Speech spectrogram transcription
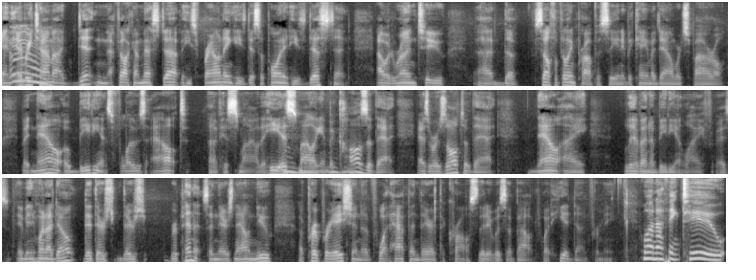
And every mm. time I didn't, I felt like I messed up. He's frowning, he's disappointed, he's distant. I would run to uh, the self fulfilling prophecy and it became a downward spiral. But now obedience flows out of his smile, that he is mm-hmm. smiling. And mm-hmm. because of that, as a result of that, now I live an obedient life. As I mean, when I don't, that there's there's repentance and there's now new appropriation of what happened there at the cross. That it was about what He had done for me. Well, and I think too,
